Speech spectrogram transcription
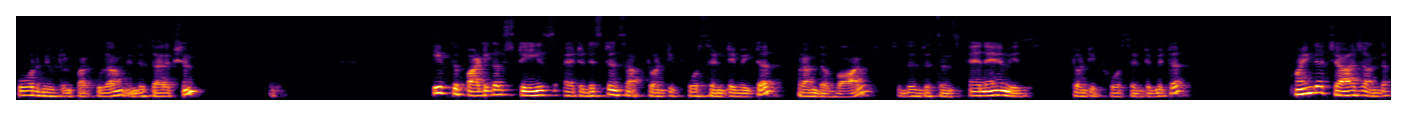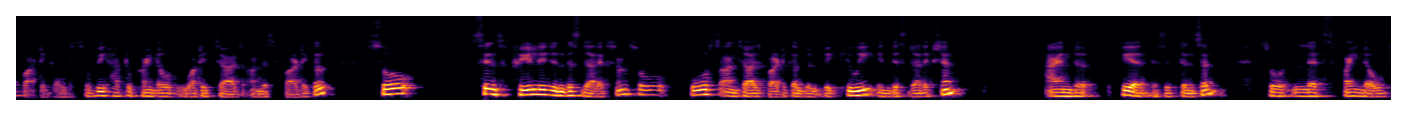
4 Newton per Coulomb in this direction. If the particle stays at a distance of 24 centimeter from the wall, so this distance nm is 24 centimeter, find the charge on the particle. So we have to find out what is charge on this particle. So since field is in this direction, so force on charged particle will be QE in this direction. And here, this is tension. So let's find out,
